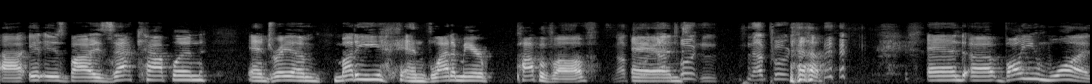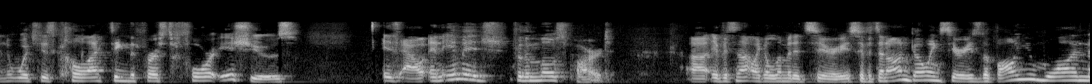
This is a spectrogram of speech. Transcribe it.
Uh, it is by Zack Kaplan, Andrea Mutti, and Vladimir Popovov. Not, Putin, and not Putin. Not Putin. and uh, volume one, which is collecting the first four issues, is out. An image, for the most part, uh, if it's not like a limited series, if it's an ongoing series, the volume one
